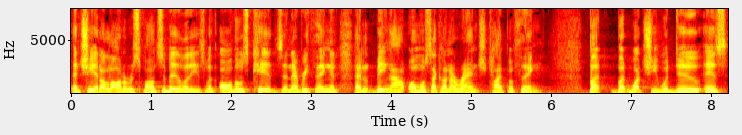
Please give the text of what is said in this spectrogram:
And she had a lot of responsibilities with all those kids and everything and, and being out almost like on a ranch type of thing. But, but what she would do is,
